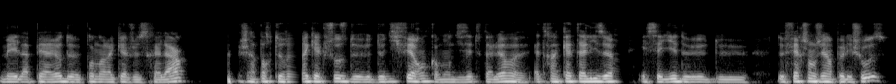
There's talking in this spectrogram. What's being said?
mais la période pendant laquelle je serai là, j'apporterai quelque chose de, différent, comme on disait tout à l'heure, euh, être un catalyseur, essayer de, de, de, faire changer un peu les choses.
